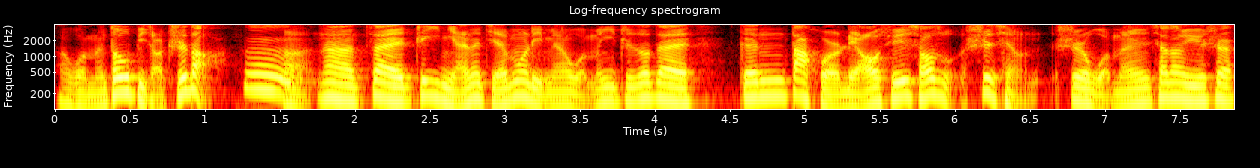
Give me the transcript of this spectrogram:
呃我们都比较知道。嗯啊，那在这一年的节目里面，我们一直都在跟大伙儿聊学习小组的事情，是我们相当于是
